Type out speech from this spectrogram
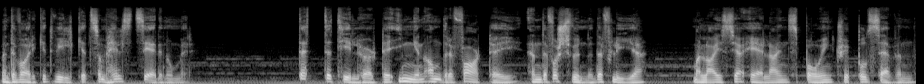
Men det var ikke et hvilket som helst serienummer. Dette tilhørte ingen andre fartøy enn det forsvunne flyet Malaysia Airlines Boeing 777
